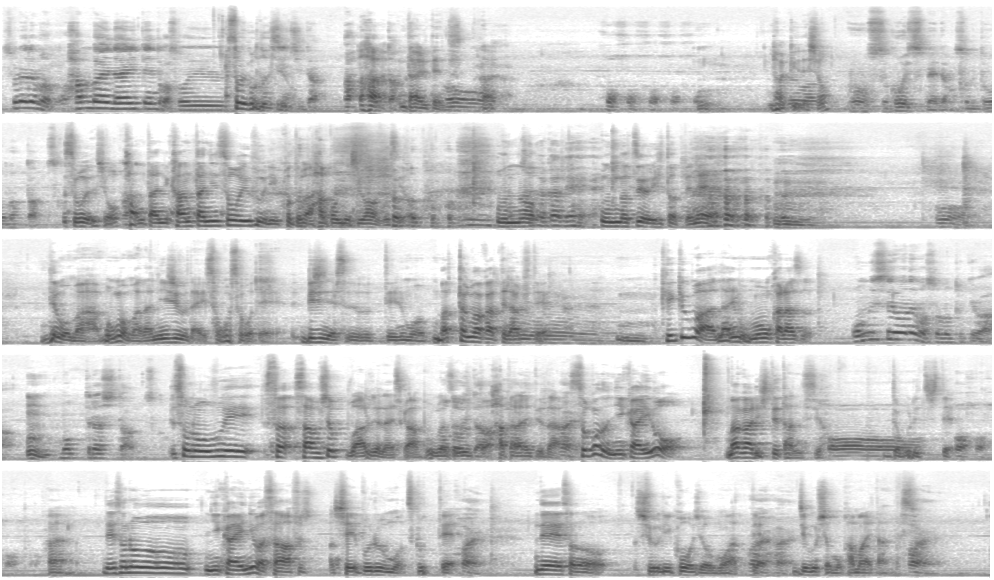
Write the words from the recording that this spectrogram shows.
それはでも販売代理店とかそういうそういうことですよ。ああった。はい代理店です、はほうほうほうほうほう、い、ラッキーでしょ？もうすごいですね。でもそれどうなったんですか？すごいでしょ？簡単に簡単にそういうふうにことが運んでしまうんですよ。運のね。運の強い人ってね、も うん、でもまあ僕もまだ20代そこそこでビジネスっていうのも全く分かってなくて、ううん。うん、結局は何も儲からず。お店はでもその時はうん。持ってらしたんですか、その上ササーフショップはあるじゃないですか。僕がずっと働いてた、はい。そこの2階を間借りしてたんですよ、はあ独立して。はい、でその2階にはサーフシェイプルームを作って、はでその修理工場もあって、はいはい。事務所も構えたんですよ、いはい。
